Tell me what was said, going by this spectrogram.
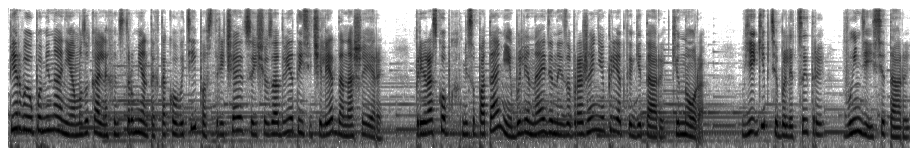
Первые упоминания о музыкальных инструментах такого типа встречаются еще за 2000 лет до нашей эры – при раскопках Месопотамии были найдены изображения предка гитары – кинора. В Египте были цитры, в Индии – ситары.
